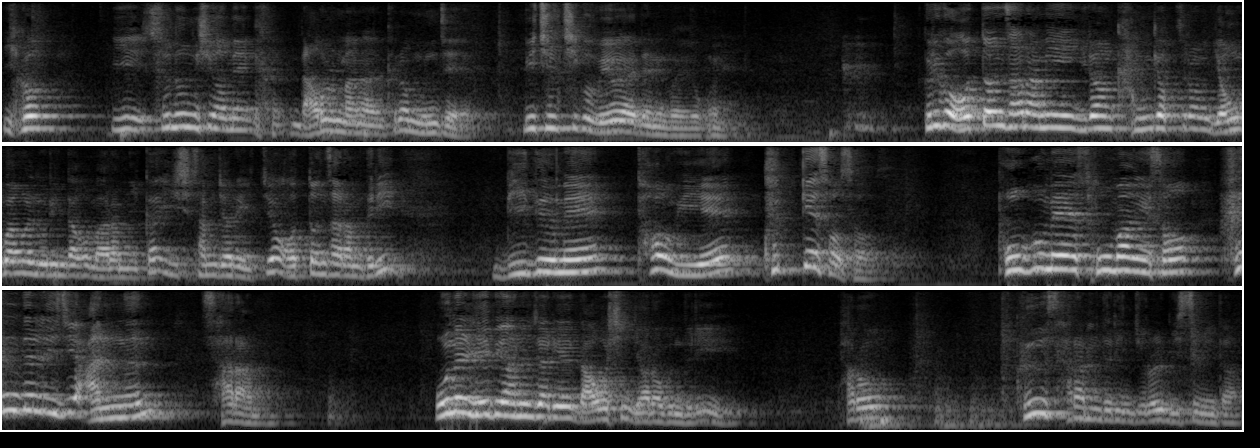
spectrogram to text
이거 이 수능 시험에 나올 만한 그런 문제예요. 밑을 치고 외워야 되는 거예요, 요건. 그리고 어떤 사람이 이런 감격스러운 영광을 누린다고 말합니까? 23절에 있죠. 어떤 사람들이 믿음의 터 위에 굳게 서서 복음의 소망에서 흔들리지 않는 사람. 오늘 예배하는 자리에 나오신 여러분들이 바로 그 사람들인 줄을 믿습니다.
